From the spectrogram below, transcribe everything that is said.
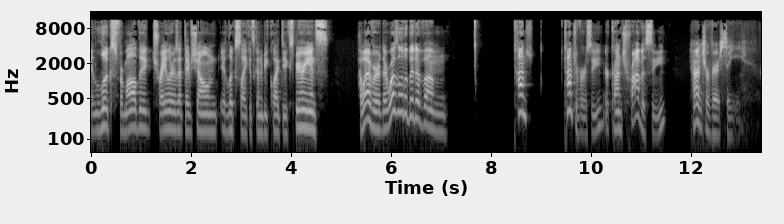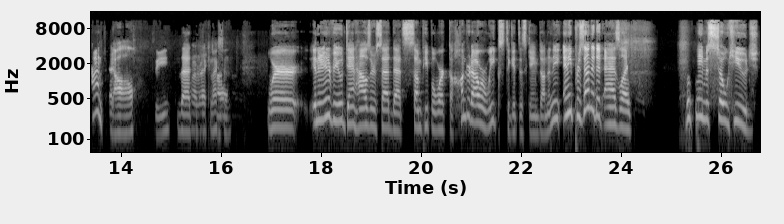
It looks from all the trailers that they've shown, it looks like it's going to be quite the experience. However, there was a little bit of um con- controversy or controversy. Controversy. Controversy Y'all. that American uh, where in an interview, Dan Houser said that some people worked 100 hour weeks to get this game done. And he, and he presented it as like, this game is so huge.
